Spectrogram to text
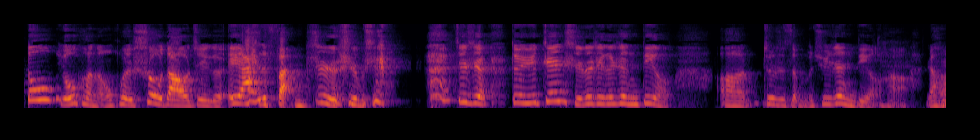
都有可能会受到这个 AI 的反制，是不是？就是对于真实的这个认定，呃，就是怎么去认定哈，然后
